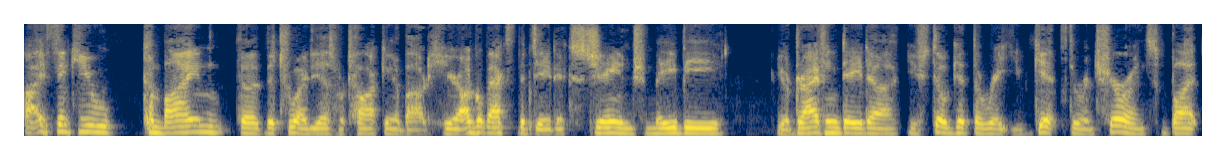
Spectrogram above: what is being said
I think you combine the the two ideas we're talking about here. I'll go back to the data exchange. Maybe you're driving data, you still get the rate you get through insurance, but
